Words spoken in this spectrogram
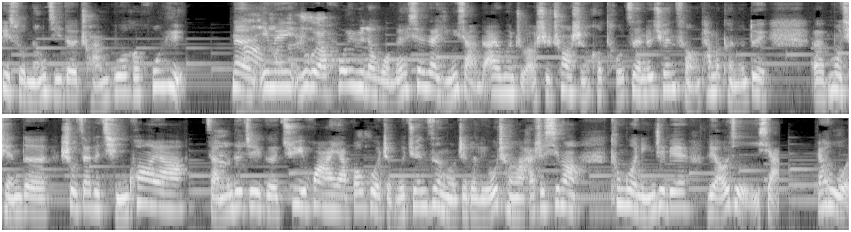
力所能及的传播和呼吁。那因为如果要呼吁呢，我们现在影响的爱问主要是创始人和投资人的圈层，他们可能对，呃，目前的受灾的情况呀，咱们的这个计划呀，包括整个捐赠的这个流程啊，还是希望通过您这边了解一下。然后我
